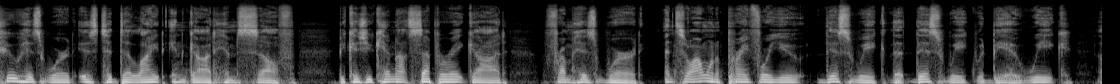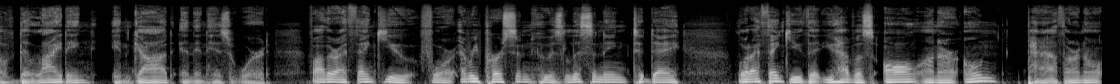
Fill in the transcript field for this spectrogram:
to his word is to delight in God himself because you cannot separate God from his word. And so I want to pray for you this week that this week would be a week of delighting in God and in His Word. Father, I thank you for every person who is listening today. Lord, I thank you that you have us all on our own path, on our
